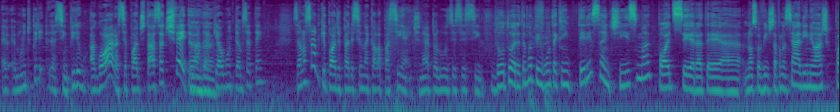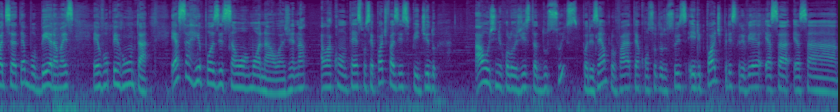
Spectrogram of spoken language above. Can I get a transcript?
é, é muito assim perigo agora você pode estar satisfeita uhum. mas daqui a algum tempo você tem você não sabe o que pode aparecer naquela paciente, né? Pelo uso excessivo. Doutora, tem uma pergunta aqui interessantíssima. Pode ser até. Nosso ouvinte está falando assim, ah, Aline, eu acho que pode ser até bobeira, mas eu vou perguntar. Essa reposição hormonal, ela acontece? Você pode fazer esse pedido ao ginecologista do SUS, por exemplo? Vai até a consulta do SUS, ele pode prescrever essa. essa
